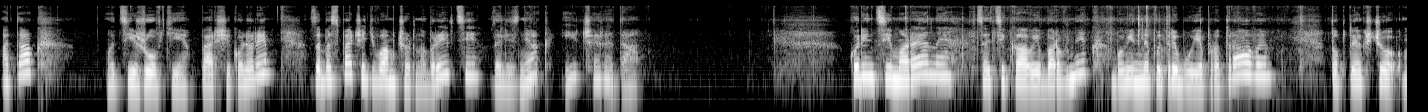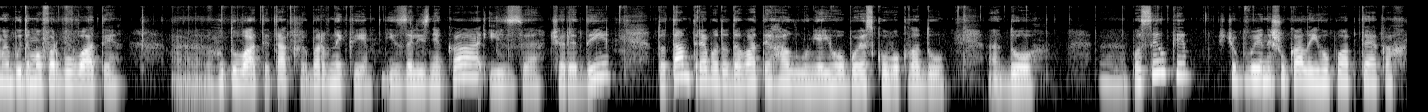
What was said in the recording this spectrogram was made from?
А так, оці жовті перші кольори забезпечать вам чорнобривці, залізняк і череда. Корінці марени це цікавий барвник, бо він не потребує протрави. Тобто, якщо ми будемо фарбувати, е, готувати так, барвники із залізняка, із череди, то там треба додавати галун. Я його обов'язково кладу е, до е, посилки, щоб ви не шукали його по аптеках.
